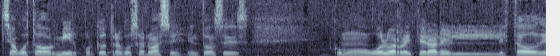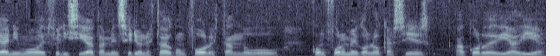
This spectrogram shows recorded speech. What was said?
se acuesta a dormir, porque otra cosa no hace. Entonces, como vuelvo a reiterar, el estado de ánimo de felicidad también sería un estado de confort, estando conforme con lo que haces acorde día a día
